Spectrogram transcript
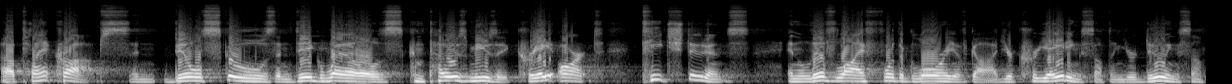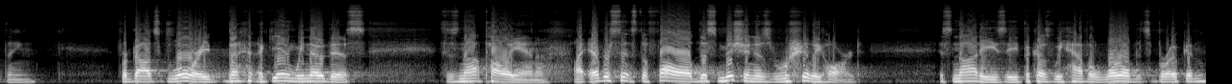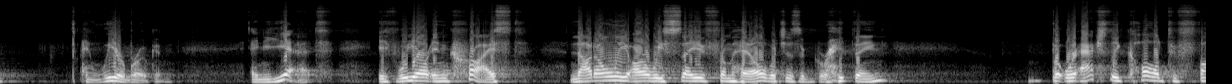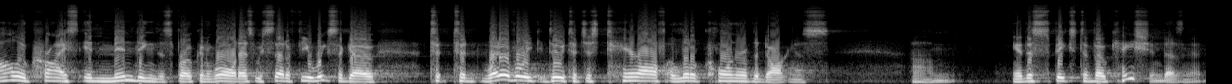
Uh, plant crops and build schools and dig wells, compose music, create art, teach students, and live life for the glory of God. You're creating something, you're doing something for God's glory. But again, we know this This is not Pollyanna. Like ever since the fall, this mission is really hard. It's not easy because we have a world that's broken and we are broken. And yet, if we are in Christ, not only are we saved from hell, which is a great thing, but we're actually called to follow Christ in mending this broken world. As we said a few weeks ago, to, to whatever we do to just tear off a little corner of the darkness. Um, you know, this speaks to vocation, doesn't it?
